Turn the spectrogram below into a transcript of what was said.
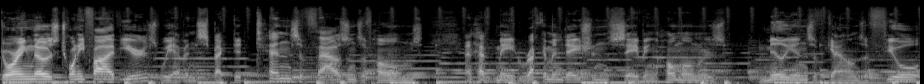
During those 25 years, we have inspected tens of thousands of homes and have made recommendations saving homeowners millions of gallons of fuel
